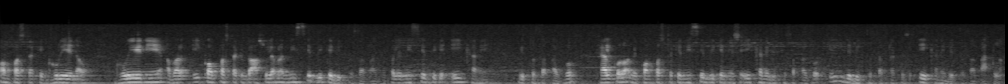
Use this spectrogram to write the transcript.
কম্পাসটাকে ঘুরিয়ে নাও। ঘুরিয়ে নিয়ে আবার এই কম্পাসটা কিন্তু আসলে আমরা নিচের দিকে বৃত্তচাপ আঁকবো, তাহলে নিচের দিকে এইখানে বৃত্তচাপ আঁকবো। খেয়াল করো, আমি কম্পাসটাকে নিচের দিকে নিয়ে এসে এইখানে বৃত্তচাপ আঁকবো এই যে বৃত্তচাপটা আঁকতেছে এইখানে বৃত্তচাপ আঁকলাম।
